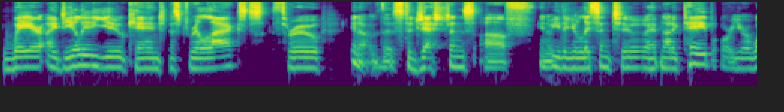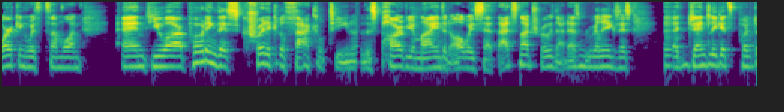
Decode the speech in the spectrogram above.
where ideally you can just relax through you know the suggestions of you know either you listen to a hypnotic tape or you're working with someone and you are putting this critical faculty you know this part of your mind that always said that's not true that doesn't really exist that gently gets put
